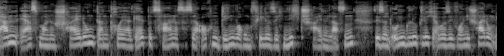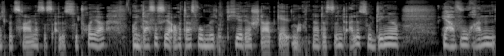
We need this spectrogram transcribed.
dann erstmal eine Scheidung, dann teuer Geld bezahlen. Das ist ja auch ein Ding, warum viele sich nicht scheiden lassen. Sie sind unglücklich, aber sie wollen die Scheidung nicht bezahlen. Das ist alles zu teuer. Und das ist ja auch das, womit hier der Staat Geld macht. Ne? Das sind alles so Dinge, ja, woran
